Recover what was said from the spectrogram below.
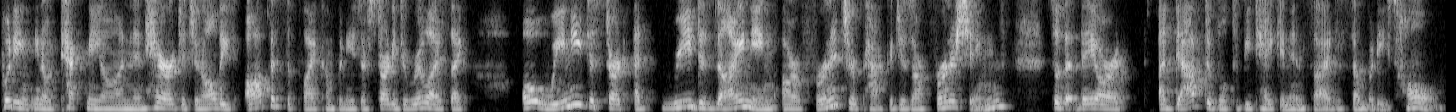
putting, you know, Teknion and Heritage and all these office supply companies are starting to realize like, oh, we need to start at redesigning our furniture packages, our furnishings, so that they are adaptable to be taken inside of somebody's home.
